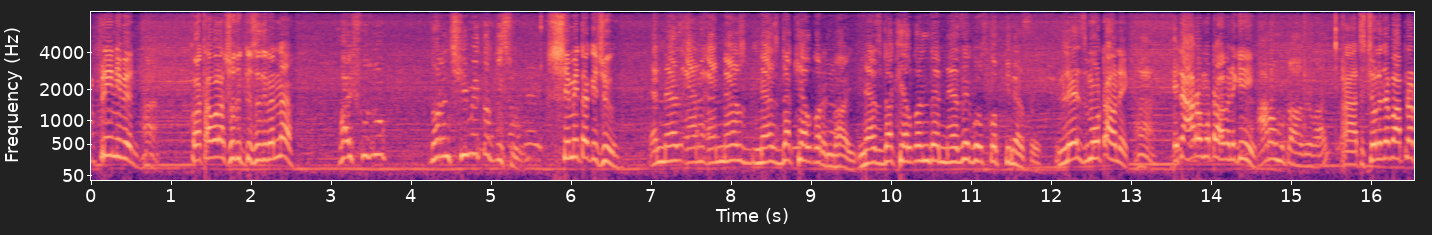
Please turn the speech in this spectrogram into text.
আপনি নিবেন। কথা বলার সুযোগ কিছু দিবেন না? ভাই সুযোগ। ধরেন সীমিত কিছু। সীমিত কিছু। নেজটা খেয়াল করেন ভাই। নেজটা খেয়াল করেন যে নেজে গোস কত কিনে আছে। লেজ মোটা অনেক। হ্যাঁ। এটা আরও মোটা হবে নাকি? আরও মোটা হবে ভাই। আচ্ছা চলে যাব আপনার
